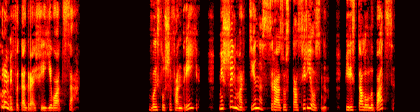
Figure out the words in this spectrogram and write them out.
кроме фотографии его отца. Выслушав Андрея, Мишель Мартинес сразу стал серьезным, перестал улыбаться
